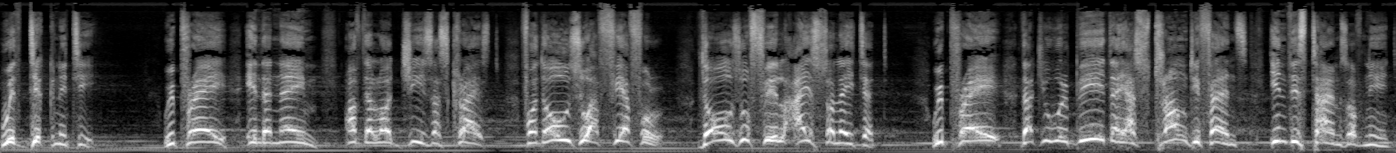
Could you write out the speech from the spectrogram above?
with dignity. We pray in the name of the Lord Jesus Christ for those who are fearful, those who feel isolated. We pray that you will be their strong defense in these times of need.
